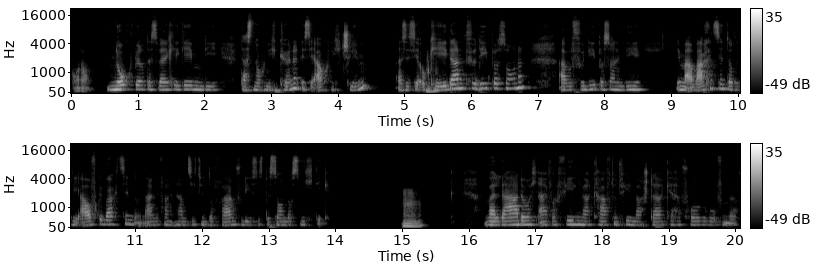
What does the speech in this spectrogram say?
oder noch wird es welche geben, die das noch nicht können, ist ja auch nicht schlimm also ist ja mhm. okay dann für die Personen, aber für die Personen, die im Erwachen sind oder die aufgewacht sind und angefangen haben, sich zu hinterfragen, für die ist es besonders wichtig. Mhm. Weil dadurch einfach viel mehr Kraft und viel mehr Stärke hervorgerufen wird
